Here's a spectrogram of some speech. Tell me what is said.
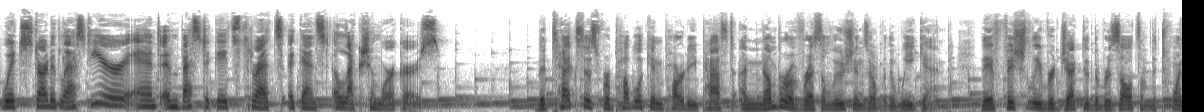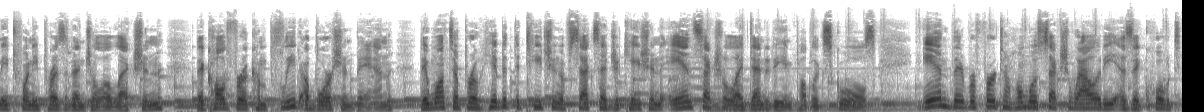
which started last year and investigates threats against election workers. The Texas Republican Party passed a number of resolutions over the weekend. They officially rejected the results of the 2020 presidential election. They called for a complete abortion ban. They want to prohibit the teaching of sex education and sexual identity in public schools. And they refer to homosexuality as a quote,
